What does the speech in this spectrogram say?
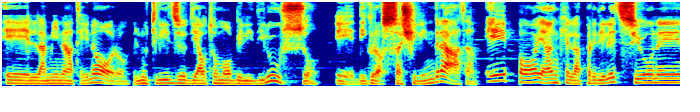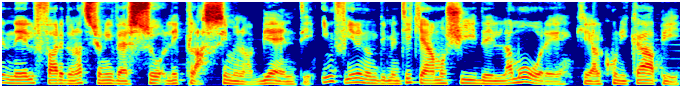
e laminate in oro, l'utilizzo di automobili di lusso e di grossa cilindrata e poi anche la predilezione nel fare donazioni verso le classi meno abbienti. Infine non dimentichiamoci dell'amore che alcuni capi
